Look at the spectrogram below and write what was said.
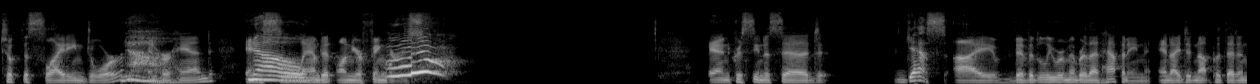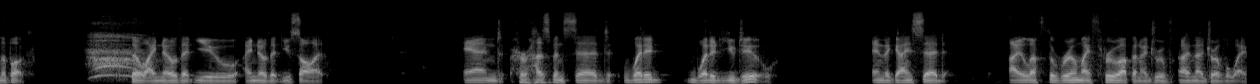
took the sliding door no. in her hand and no. slammed it on your fingers and christina said yes i vividly remember that happening and i did not put that in the book though I know that you I know that you saw it. And her husband said, "What did what did you do?" And the guy said, "I left the room, I threw up and I drove and I drove away."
